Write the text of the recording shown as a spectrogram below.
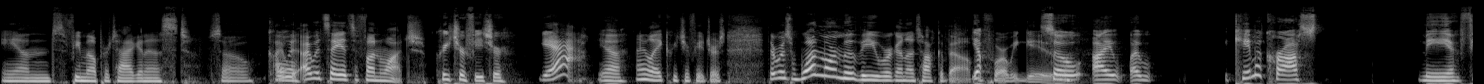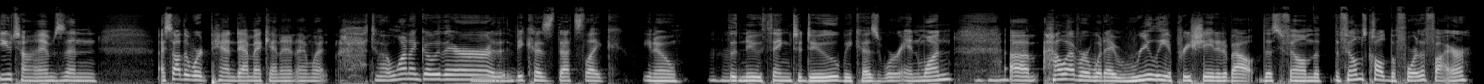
and female protagonist. So I would I would say it's a fun watch. Creature feature. Yeah. Yeah. I like creature features. There was one more movie we're going to talk about Yep. before we go. So I I came across me a few times and I saw the word pandemic in it and I went, ah, do I want to go there mm-hmm. because that's like, you know, the new thing to do because we're in one. Um, however, what I really appreciated about this film, the, the film's called Before the Fire.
